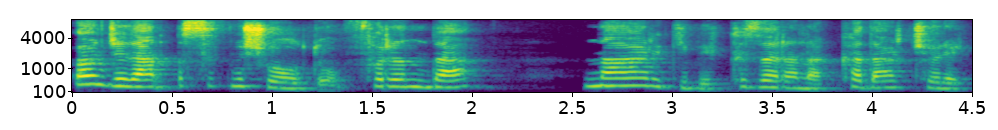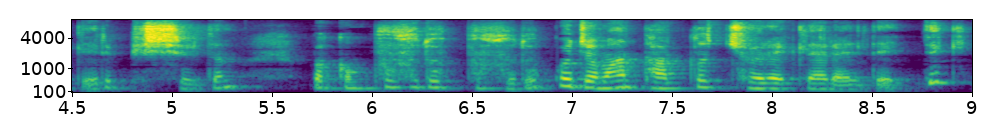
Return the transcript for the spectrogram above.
Önceden ısıtmış olduğum fırında nar gibi kızarana kadar çörekleri pişirdim. Bakın pufuduk pufuduk kocaman tatlı çörekler elde ettik.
